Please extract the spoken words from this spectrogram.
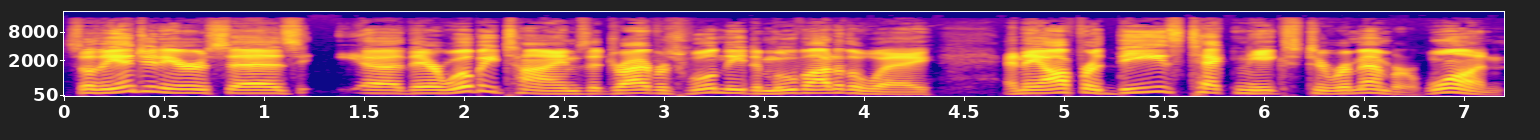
So the engineer says uh, there will be times that drivers will need to move out of the way, and they offer these techniques to remember. One,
